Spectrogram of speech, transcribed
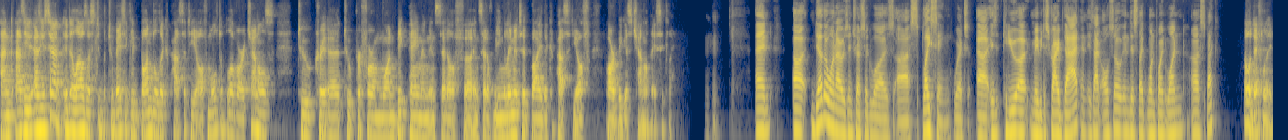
and as you as you said, it allows us to to basically bundle the capacity of multiple of our channels to create uh, to perform one big payment instead of uh, instead of being limited by the capacity of our biggest channel, basically. Mm-hmm. And uh, the other one I was interested was uh, splicing, which uh, is. Can you uh, maybe describe that? And is that also in this like 1.1 uh, spec? Oh, definitely.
